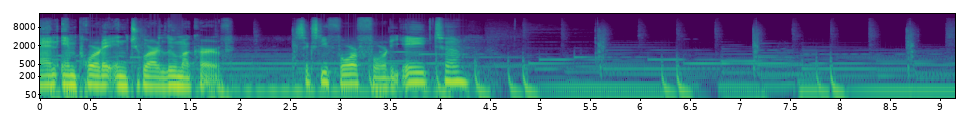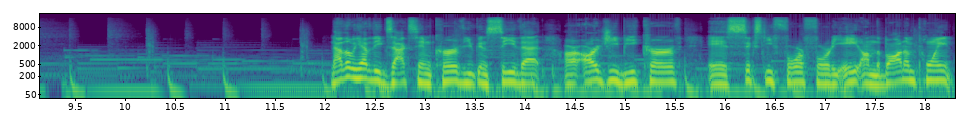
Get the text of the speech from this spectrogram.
and import it into our Luma curve. 6448. Now that we have the exact same curve, you can see that our RGB curve is 6448 on the bottom point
